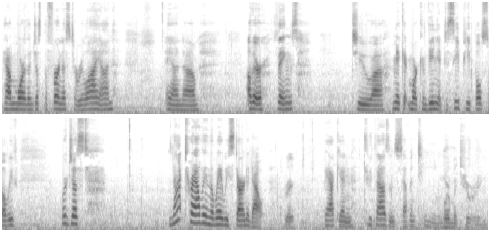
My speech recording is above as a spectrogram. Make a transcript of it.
have more than just the furnace to rely on and um, other things to uh, make it more convenient to see people. So we've, we're just not traveling the way we started out. Right. Back in 2017. We're maturing.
